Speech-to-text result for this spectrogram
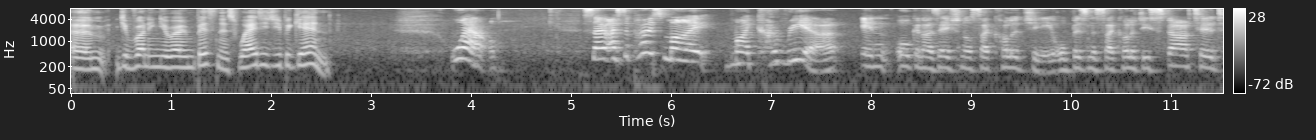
Um, you're running your own business. Where did you begin? Well, so I suppose my my career in organizational psychology or business psychology started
